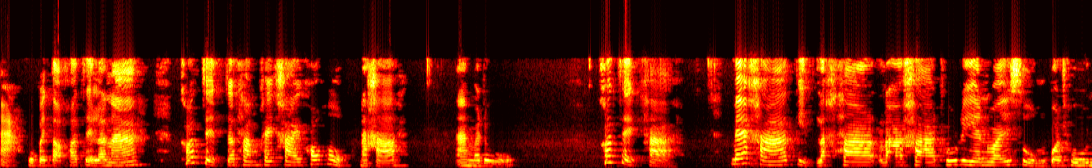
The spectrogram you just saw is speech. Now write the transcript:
อะครูไปต่อข้อ 7 แล้วนะ ข้อ 7 จะทำคล้าย ๆ ข้อ 6 นะคะ อะมาดู ข้อ 7 ค่ะ แม่ค้าติดราคาราคาทุเรียนไว้สูงกว่าทุน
